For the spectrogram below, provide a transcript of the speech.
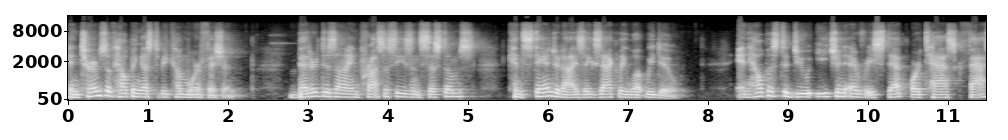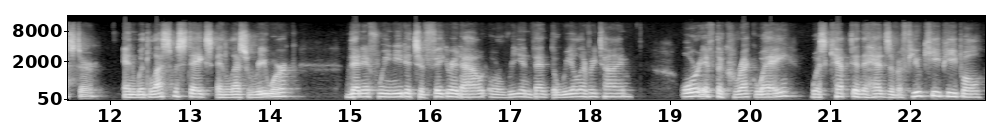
In terms of helping us to become more efficient, better designed processes and systems can standardize exactly what we do and help us to do each and every step or task faster and with less mistakes and less rework than if we needed to figure it out or reinvent the wheel every time, or if the correct way was kept in the heads of a few key people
